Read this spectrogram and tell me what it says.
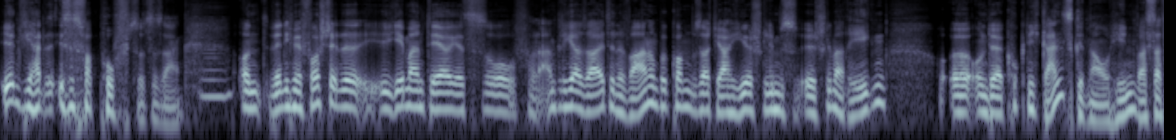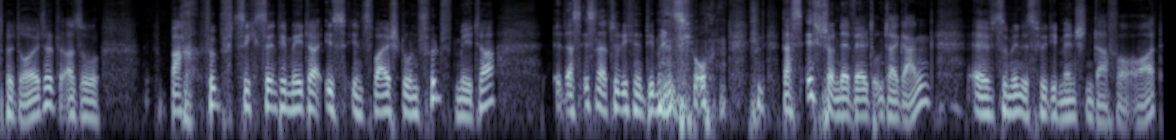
irgendwie hat, ist es verpufft sozusagen. Und wenn ich mir vorstelle, jemand, der jetzt so von amtlicher Seite eine Warnung bekommt und sagt, ja, hier schlimmes, äh, schlimmer Regen, und der guckt nicht ganz genau hin, was das bedeutet, also Bach 50 Zentimeter ist in zwei Stunden fünf Meter, das ist natürlich eine Dimension, das ist schon der Weltuntergang, äh, zumindest für die Menschen da vor Ort.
